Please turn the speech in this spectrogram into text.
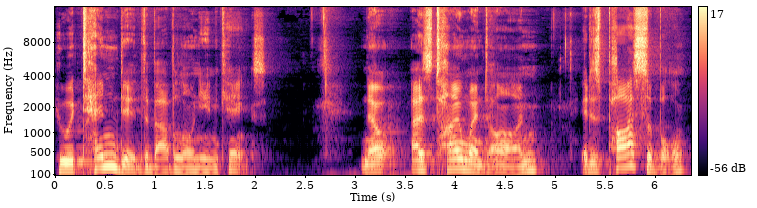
who attended the Babylonian kings. Now, as time went on, it is possible,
